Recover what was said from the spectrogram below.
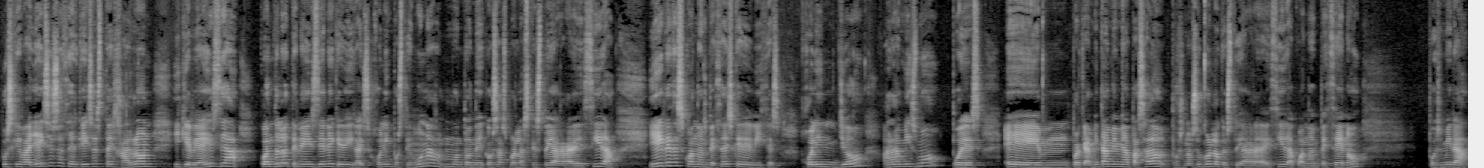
pues que vayáis y os acerquéis a este jarrón y que veáis ya cuánto lo tenéis lleno y que digáis, jolín, pues tengo un montón de cosas por las que estoy agradecida. Y hay veces cuando empezáis que dices, jolín, yo ahora mismo, pues, em, porque a mí también me ha pasado, pues no sé por lo que estoy agradecida cuando empecé, ¿no? Pues mira,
